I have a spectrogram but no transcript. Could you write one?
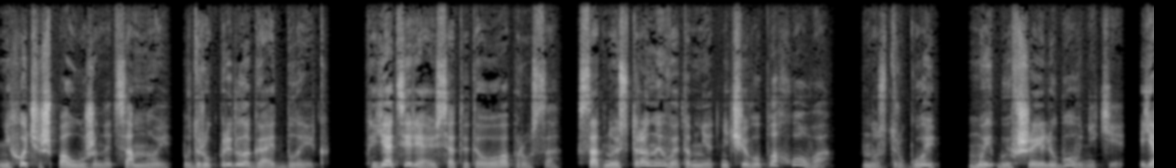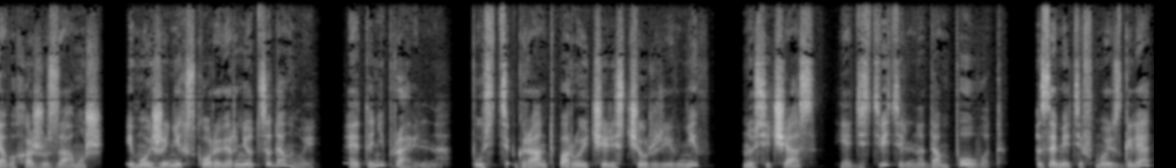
«Не хочешь поужинать со мной?» — вдруг предлагает Блейк. Я теряюсь от этого вопроса. С одной стороны, в этом нет ничего плохого. Но с другой, мы бывшие любовники. Я выхожу замуж, и мой жених скоро вернется домой. Это неправильно. Пусть Грант порой чересчур ревнив, но сейчас я действительно дам повод. Заметив мой взгляд,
